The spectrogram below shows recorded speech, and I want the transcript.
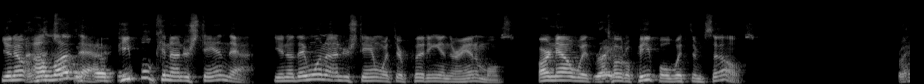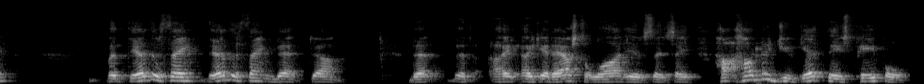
You know, I love that. People can understand that. You know, they want to understand what they're putting in their animals, or now with Right. total people with themselves. right? But the other thing, the other thing that um, that that I, I get asked a lot is they say, how, how did you get these people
